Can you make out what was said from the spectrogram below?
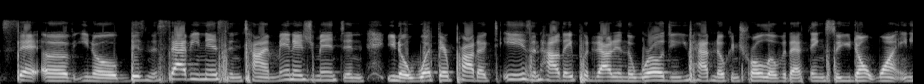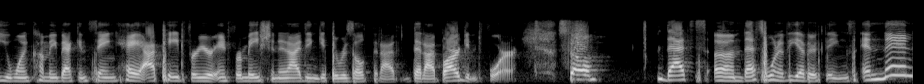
set of, you know, business savviness and time management and, you know, what their product is and how they put it out in the world. And you have no control over that thing. So you don't want anyone coming back and saying, Hey, I paid for your information and I didn't get the result that I that I bargained for. So that's um, that's one of the other things. And then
